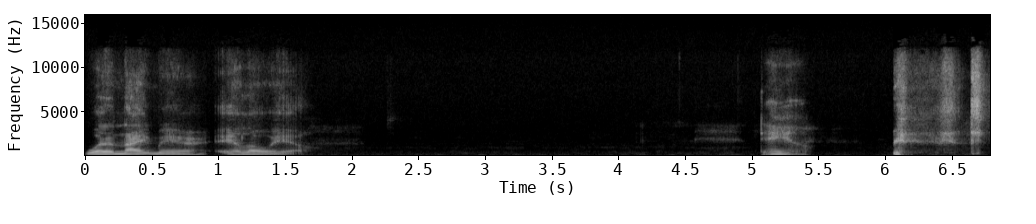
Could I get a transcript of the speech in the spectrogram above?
What a nightmare! LOL. Damn.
